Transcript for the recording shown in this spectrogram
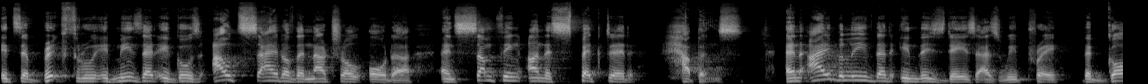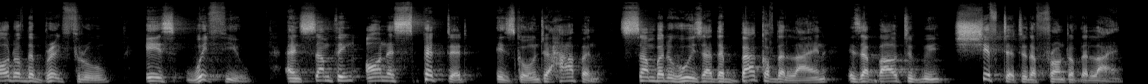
it's a breakthrough, it means that it goes outside of the natural order and something unexpected happens. And I believe that in these days, as we pray, the God of the breakthrough is with you, and something unexpected is going to happen. Somebody who is at the back of the line is about to be shifted to the front of the line.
